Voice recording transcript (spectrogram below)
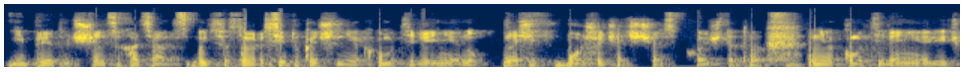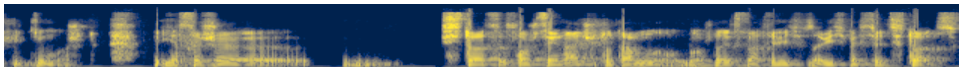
и при этом чеченцы хотят быть в составе России, то, конечно, ни о каком отделении, ну, значит, большая часть чеченцев хочет этого, ни о каком отделении речь быть не может. Если же ситуация сложится иначе, то там ну, нужно смотреть в зависимости от ситуации.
